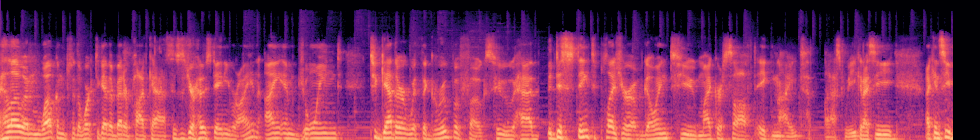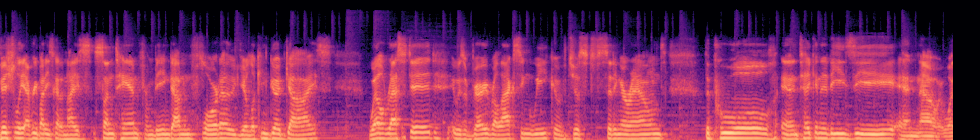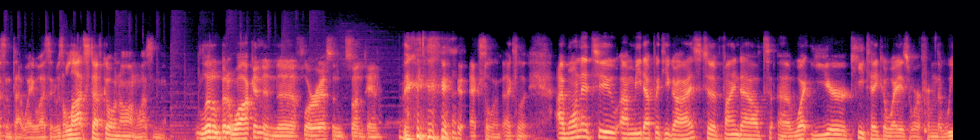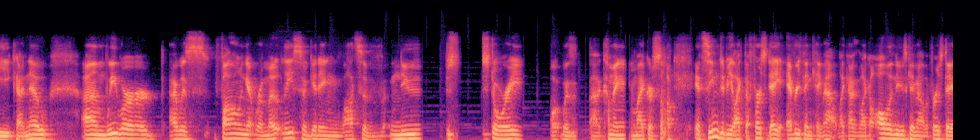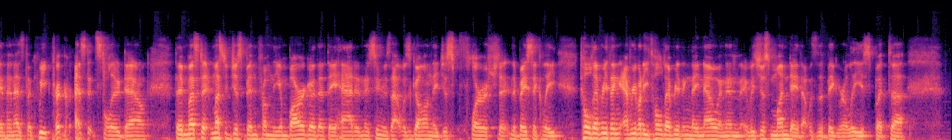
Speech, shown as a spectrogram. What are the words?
Hello, and welcome to the Work Together Better podcast. This is your host, Danny Ryan. I am joined together with a group of folks who had the distinct pleasure of going to Microsoft Ignite last week. And I see, I can see visually everybody's got a nice suntan from being down in Florida. You're looking good, guys. Well rested. It was a very relaxing week of just sitting around the pool and taking it easy. And no, it wasn't that way, was it? It was a lot of stuff going on, wasn't it? A little bit of walking and uh, fluorescent suntan. excellent, excellent. I wanted to um, meet up with you guys to find out uh, what your key takeaways were from the week. I know um, we were, I was following it remotely, so getting lots of news story what was uh, coming Microsoft, it seemed to be like the first day everything came out. Like I, like all the news came out the first day, and then as the week progressed, it slowed down. They must it must have just been from the embargo that they had, and as soon as that was gone, they just flourished. They basically told everything. Everybody told everything they know, and then it was just Monday that was the big release. But uh,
